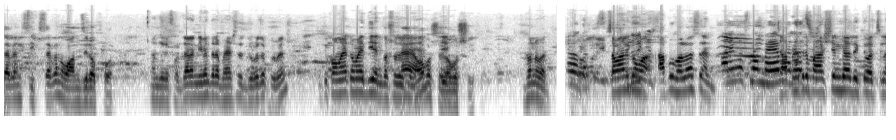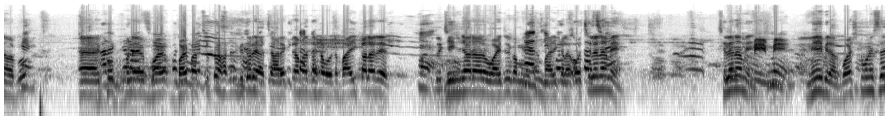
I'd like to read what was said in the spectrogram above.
seven six seven one zero four hundred four যারা নেবেন তারা ভাইয়ের সাথে যোগাযোগ করবেন। একটু কমায় টমায় দিয়েন দশ হ্যাঁ অবশ্যই অবশ্যই। ধন্যবাদ। সালাম আলাইকুম আপু ভালো আছেন? ওয়ালাইকুম আসসালাম ভাইয়া ভালো আপনাদের পার্সিয়ান বিড়াল দেখতে পাচ্ছিলাম আপু। হ্যাঁ, খুব মানে ভয় পাচ্ছে তো হাতের ভিতরে হ্যাঁ, আছে আরেকটা আমরা দেখাবো বাই কালারের হ্যাঁ। জিঞ্জার আর হোয়াইটের কম্বিনেশন বাই কালার ও ছেলে না আছে। মেয়ে? ছেলে না মেয়ে। মেয়ে বিড়াল বয়স কেমন হয়েছে?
